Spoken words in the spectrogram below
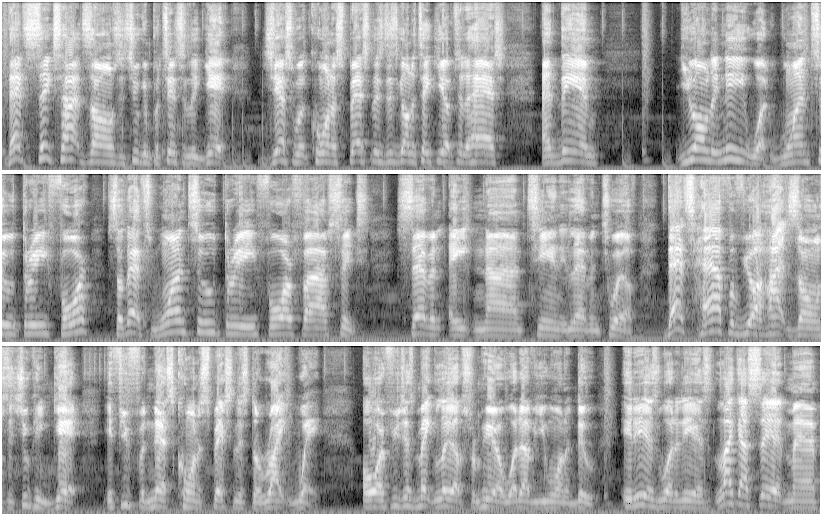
That's six hot zones that you can potentially get just with corner specialists. This is going to take you up to the hash. And then you only need what? One, two, three, four. So that's one, two, three, four, five, six 7, 8, 9, 10, 11, 12. That's half of your hot zones that you can get if you finesse corner specialists the right way. Or if you just make layups from here or whatever you want to do. It is what it is. Like I said, man,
